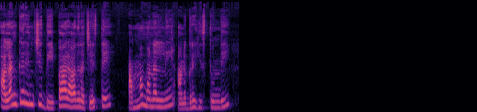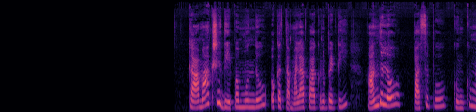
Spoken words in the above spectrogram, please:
అలంకరించి దీపారాధన చేస్తే అమ్మ మనల్ని అనుగ్రహిస్తుంది. కామాక్షి దీపం ముందు ఒక తమలాపాకును పెట్టి అందులో పసుపు కుంకుమ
